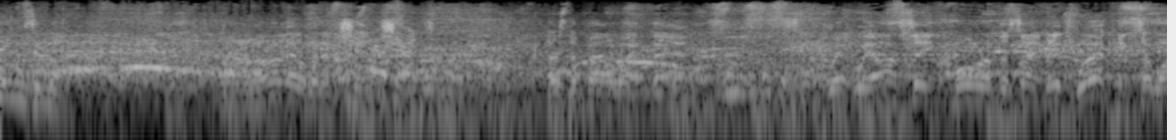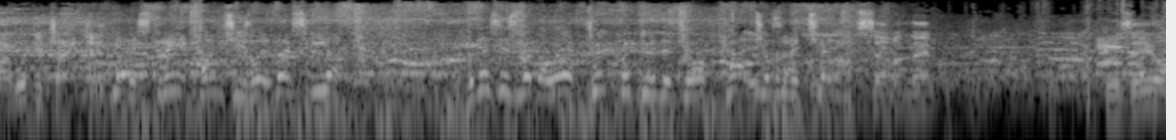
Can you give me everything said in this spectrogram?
things in there. Well, a little bit of chit chat as the bell went there. We, we are seeing more of the same, but it's working, so why would you change it? Yeah, the straight punches like this here. But this is where the left hook would do the job. Catch him in the chin. Seven then. Breazeale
